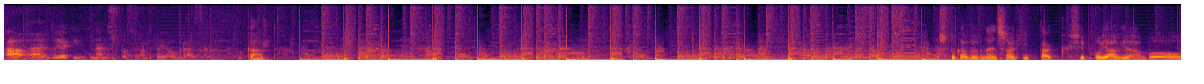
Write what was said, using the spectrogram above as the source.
A e, do jakich wnętrz pasują Twoje obrazy? To każdy. Sztuka we wnętrzach i tak się pojawia, bo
